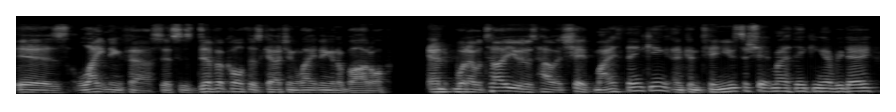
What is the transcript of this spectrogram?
is lightning fast. It's as difficult as catching lightning in a bottle. And what I will tell you is how it shaped my thinking and continues to shape my thinking every day.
